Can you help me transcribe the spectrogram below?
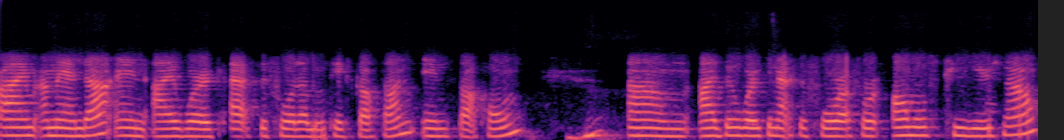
I'm Amanda, and I work at Sephora Biblioteksgatan in Stockholm. Mm-hmm. Um, I've been working at Sephora for almost two years now,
